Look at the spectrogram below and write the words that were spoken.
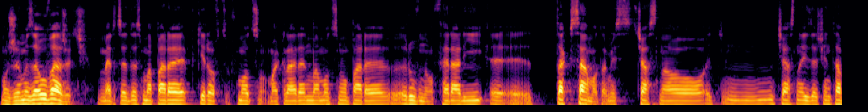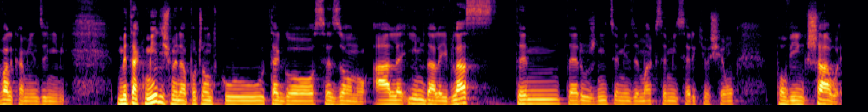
Możemy zauważyć, Mercedes ma parę kierowców mocną, McLaren ma mocną parę równą, Ferrari yy, tak samo, tam jest ciasno, yy, ciasna i zacięta walka między nimi. My tak mieliśmy na początku tego sezonu, ale im dalej w las, tym te różnice między Maxem i Sergio się powiększały.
